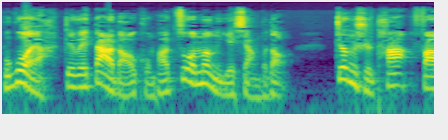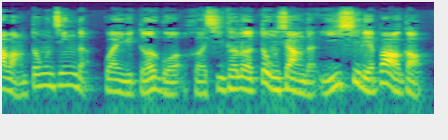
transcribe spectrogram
不过呀，这位大岛恐怕做梦也想不到，正是他发往东京的关于德国和希特勒动向的一系列报告，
